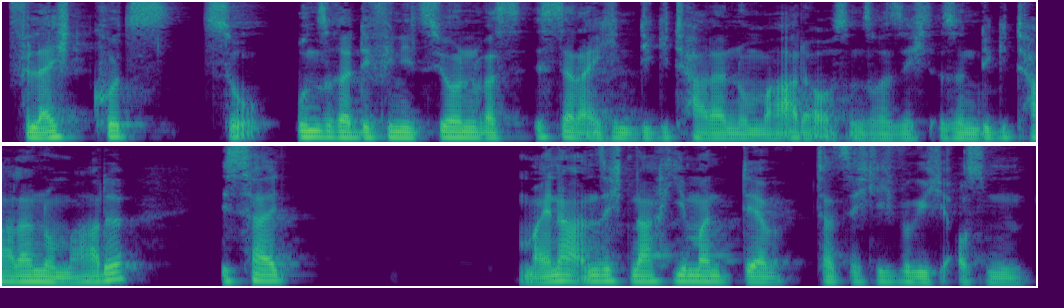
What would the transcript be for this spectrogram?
Vielleicht kurz zu unserer Definition, was ist denn eigentlich ein digitaler Nomade aus unserer Sicht? Also ein digitaler Nomade ist halt meiner Ansicht nach jemand, der tatsächlich wirklich aus dem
